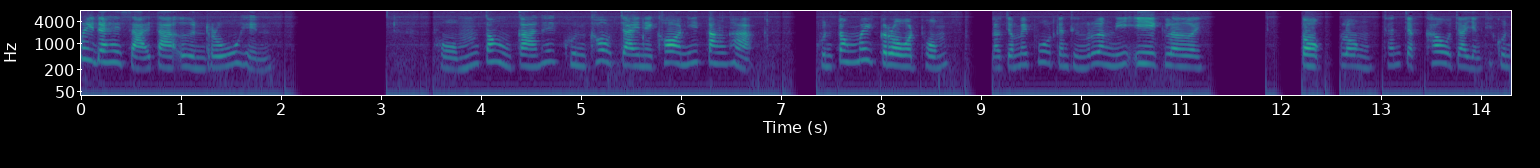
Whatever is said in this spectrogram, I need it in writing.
ไม่ได้ให้สายตาอื่นรู้เห็น ผมต้องการให้คุณเข้าใจในข้อนี้ตั้งหาก คุณต้องไม่โกรธผม เราจะไม่พูดกันถึงเรื่องนี้อีกเลย ตกลง ฉันจะเข้าใจอย่างที่คุณ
